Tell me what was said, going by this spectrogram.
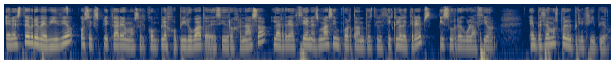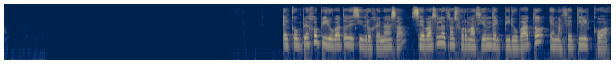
En este breve vídeo os explicaremos el complejo piruvato deshidrogenasa, las reacciones más importantes del ciclo de Krebs y su regulación. Empecemos por el principio. El complejo piruvato deshidrogenasa se basa en la transformación del piruvato en acetil-CoA,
